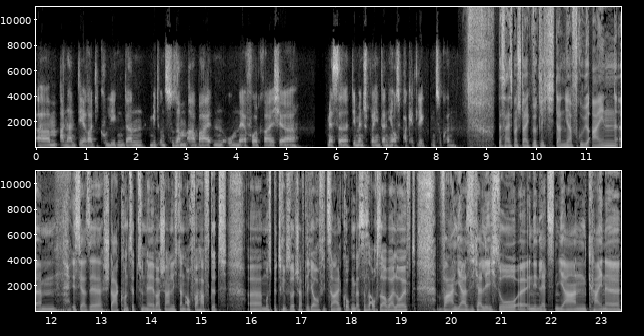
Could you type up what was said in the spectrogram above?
ähm, anhand derer die Kollegen dann mit uns zusammenarbeiten, um eine erfolgreiche Messe dementsprechend dann hier aufs Parkett legen zu können. Das heißt, man steigt wirklich dann ja früh ein, ähm, ist ja sehr stark konzeptionell wahrscheinlich dann auch verhaftet, äh, muss betriebswirtschaftlich auch auf die Zahlen gucken, dass das auch sauber läuft. Waren ja sicherlich so äh, in den letzten Jahren keine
